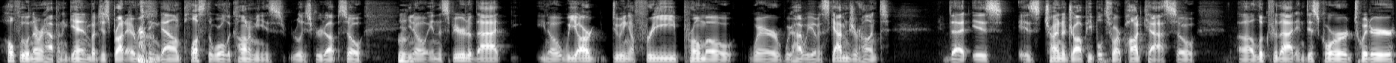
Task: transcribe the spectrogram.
Hopefully, will never happen again. But just brought everything down. Plus, the world economy is really screwed up. So, mm. you know, in the spirit of that, you know, we are doing a free promo where we have we have a scavenger hunt that is is trying to draw people to our podcast. So uh, look for that in Discord, Twitter.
